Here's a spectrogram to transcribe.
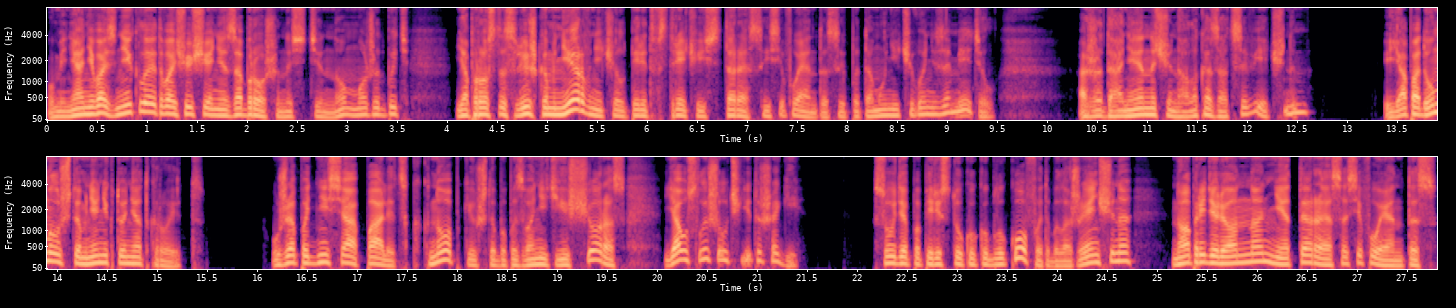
у меня не возникло этого ощущения заброшенности, но, может быть, я просто слишком нервничал перед встречей с Тересой Сифуэнтес и потому ничего не заметил. Ожидание начинало казаться вечным. И я подумал, что мне никто не откроет. Уже поднеся палец к кнопке, чтобы позвонить еще раз, я услышал чьи-то шаги. Судя по перестуку каблуков, это была женщина, но определенно не Тереса Сифуэнтес.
